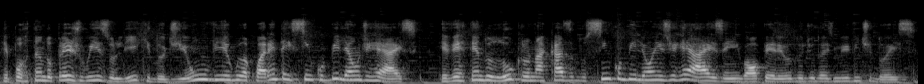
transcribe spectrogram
reportando prejuízo líquido de 1,45 bilhão de reais, revertendo lucro na casa dos 5 bilhões de reais em igual período de 2022.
